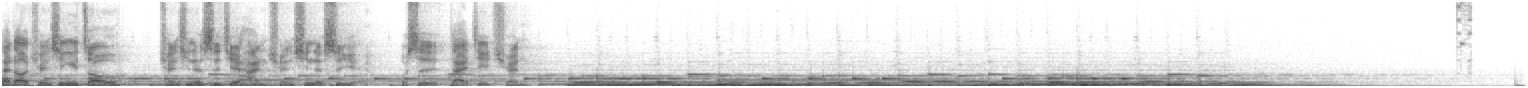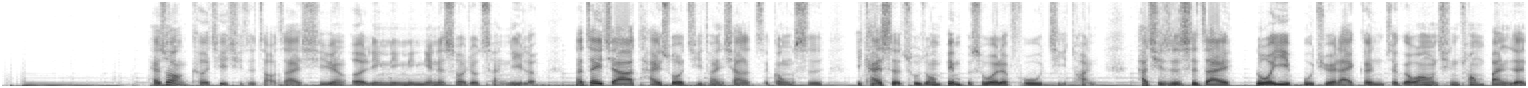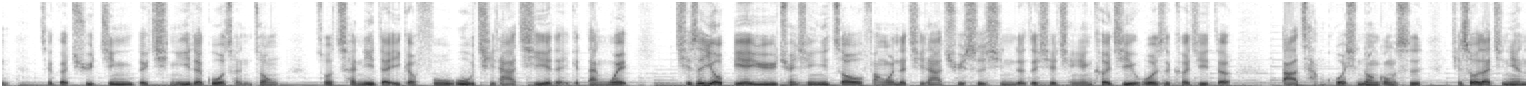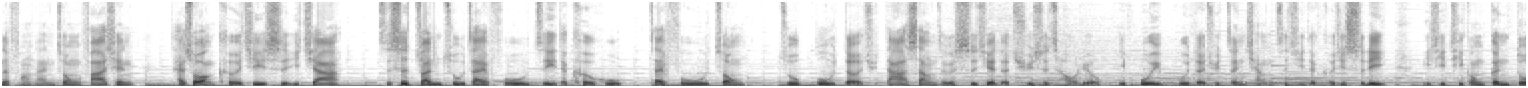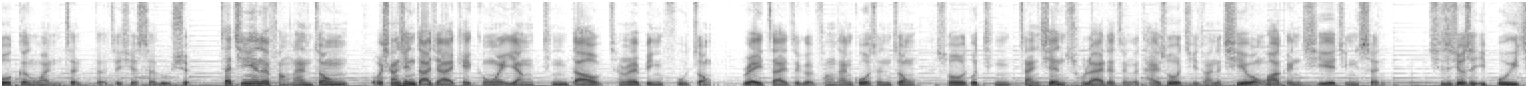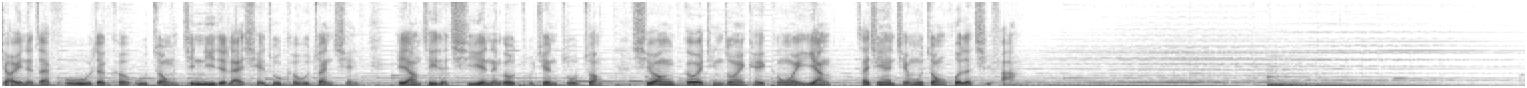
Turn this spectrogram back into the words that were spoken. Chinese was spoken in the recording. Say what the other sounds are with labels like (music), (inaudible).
来到全新一周，全新的世界和全新的视野，我是戴季全。台创科技其实早在西元二零零零年的时候就成立了。那这一家台硕集团下的子公司，一开始的初衷并不是为了服务集团，它其实是在络绎不绝来跟这个王永庆创办人这个取经的情谊的过程中所成立的一个服务其他企业的一个单位。其实有别于全新一周访问的其他趋势性的这些前沿科技或者是科技的。大厂或新创公司，其实我在今天的访谈中发现，台硕网科技是一家只是专注在服务自己的客户，在服务中逐步的去搭上这个世界的趋势潮流，一步一步的去增强自己的科技实力，以及提供更多更完整的这些 solution。在今天的访谈中，我相信大家也可以跟我一样，听到陈瑞斌副总。瑞在这个访谈过程中所不停展现出来的整个台硕集团的企业文化跟企业精神，其实就是一步一脚印的在服务的客户中尽力的来协助客户赚钱，也让自己的企业能够逐渐茁壮。希望各位听众也可以跟我一样，在今天的节目中获得启发。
